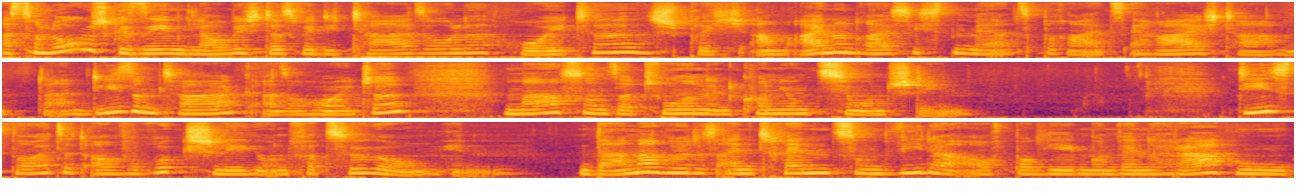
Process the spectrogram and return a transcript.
Astrologisch gesehen glaube ich, dass wir die Talsohle heute, sprich am 31. März bereits erreicht haben, da an diesem Tag, also heute, Mars und Saturn in Konjunktion stehen. Dies deutet auf Rückschläge und Verzögerungen hin. Danach wird es einen Trend zum Wiederaufbau geben und wenn Rahu,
